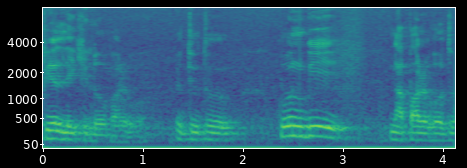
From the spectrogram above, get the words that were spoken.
পি এল দেখি ল'ব পাৰিব। এইটোতো কোন বি নাপাৰিবতো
